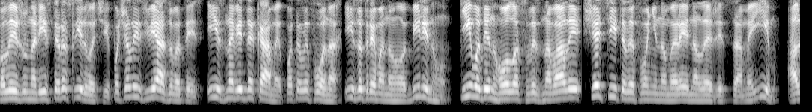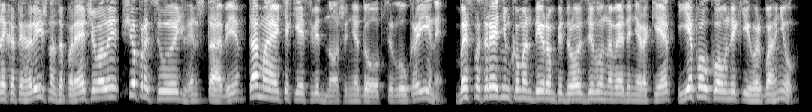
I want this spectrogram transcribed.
Коли журналісти-розслідувачі почали зв'язуватись із навідниками по телефонах із отриманого білінгу, ті в один голос визнавали, що ці телефонні номери належать саме їм, але категорично заперечували, що працюють в генштабі та мають якесь відношення до обстрілу України. Безпосереднім командиром підрозділу наведення ракет є полковник Ігор Багнюк.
